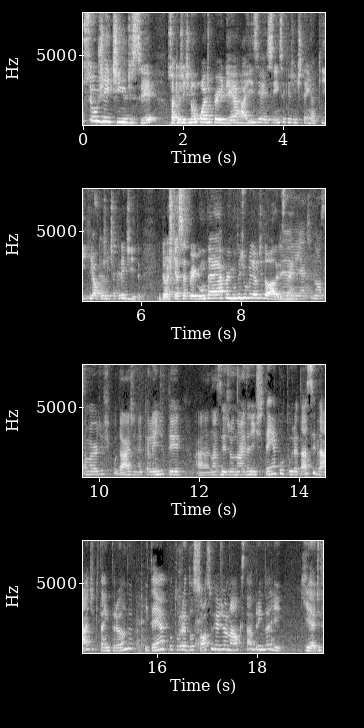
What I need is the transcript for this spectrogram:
o seu jeitinho de ser, só que a gente não pode perder a raiz e a essência que a gente tem aqui, que é o que a gente acredita. Então acho que essa pergunta é a pergunta de um milhão de dólares, é, né? E a nossa maior dificuldade, né? Porque além de ter ah, nas regionais a gente tem a cultura da cidade que está entrando e tem a cultura do sócio regional que está abrindo ali. Que, é de,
